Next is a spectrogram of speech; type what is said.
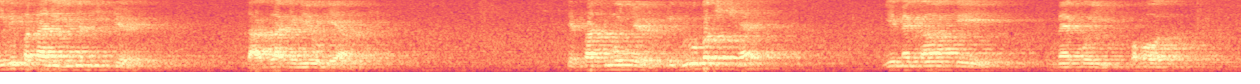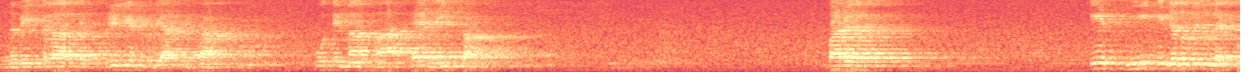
ਇਹ ਵੀ ਪਤਾ ਨਹੀਂ ਯੂਨੀਵਰਸਿਟੀ ਚ ਦਾਖਲਾ ਕਿਵੇਂ ਹੋ ਗਿਆ। ਕਿ ਸੱਚਮੁੱਚ ਇਹ ਗੁਰੂ ਬਖਸ਼ਿਸ਼ ਹੈ। ਜੇ ਮੈਂ ਕਹਾਂ ਕਿ ਮੈਂ ਕੋਈ ਬਹੁਤ ਨਵੇਕਲਾ ਤੇ ਬ੍ਰਿਲੀਅੰਟ ਵਿਦਿਆਰਥੀ ਸਾਂ, ਉਹ ਤੇ ਮੈਂ ਹਾਂ ਹੈ ਨਹੀਂ ਸਾਂ। ਪਰ ਇਹ ਸੀ ਕਿ ਜਦੋਂ ਮੈਨੂੰ ਲੈਕਚਰ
